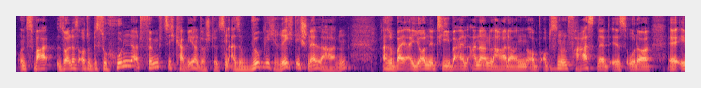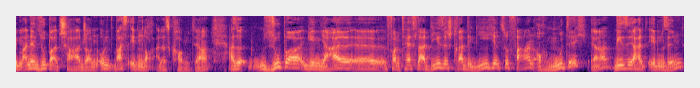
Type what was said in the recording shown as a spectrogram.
und zwar soll das Auto bis zu 150 kW unterstützen, also wirklich richtig schnell laden. Also bei Ionity, bei allen anderen Ladern, ob, ob es nun Fastnet ist oder äh, eben an den Superchargern und was eben noch alles kommt. Ja, also super genial äh, von Tesla diese Strategie hier zu fahren, auch mutig, ja, wie sie halt eben sind.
